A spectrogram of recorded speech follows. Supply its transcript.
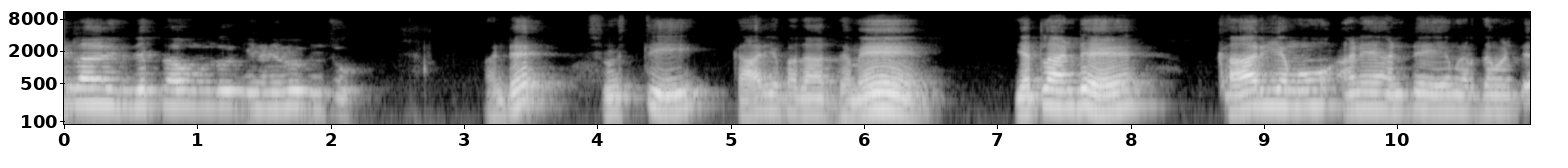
ఎట్లా అని చెప్తావు ముందు దీన్ని నిరూపించు. అంటే సృష్టి కార్యపదార్థమే ఎట్లా అంటే కార్యము అనే అంటే ఏమర్థం అంటే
